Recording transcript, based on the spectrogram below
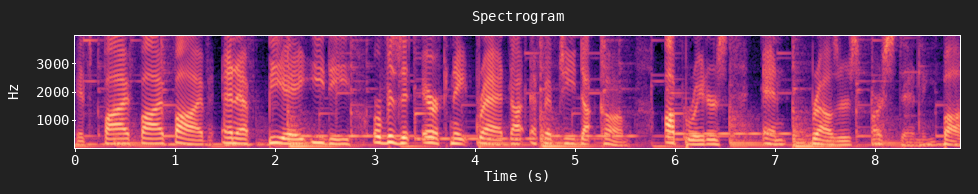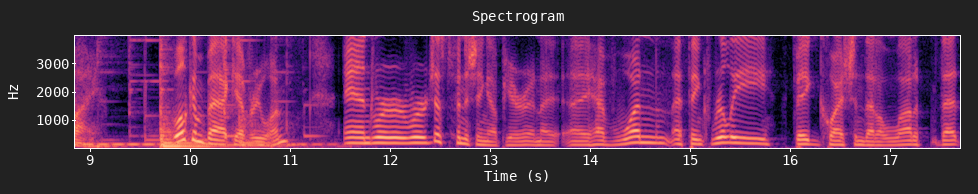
it's 555 NFBAED, or visit ericnatebrad.ffg.com. Operators and browsers are standing by. Welcome back, everyone. And we're we're just finishing up here, and I, I have one I think really big question that a lot of that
